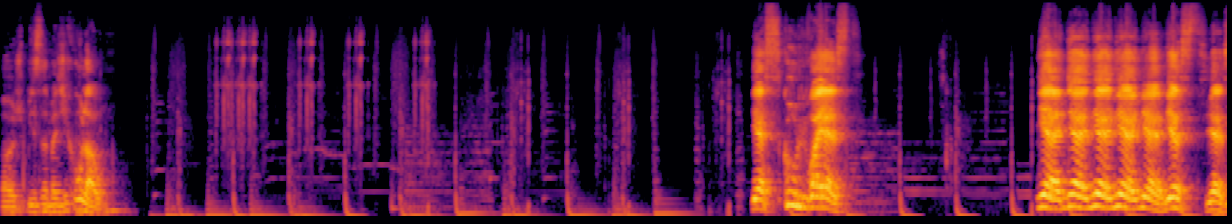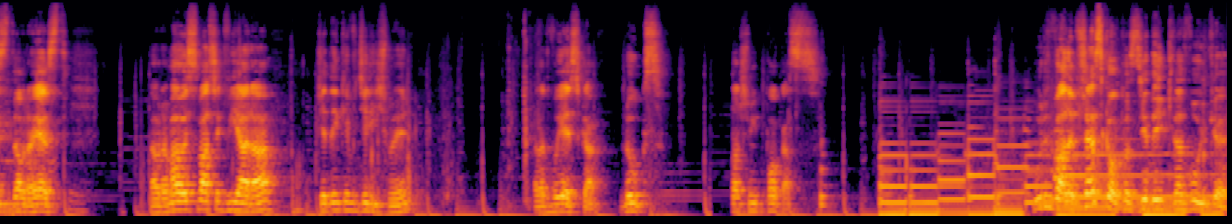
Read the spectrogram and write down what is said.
O, już biznes będzie hulał. Jest, kurwa jest! Nie, nie, nie, nie, nie, jest, jest, dobra, jest. Dobra, mały smaczek VR-a. Jedynkę widzieliśmy. Ale dwójeczka. Lux. Proszę mi pokaz. Kurwa, ale przeskok z jedynki na dwójkę.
